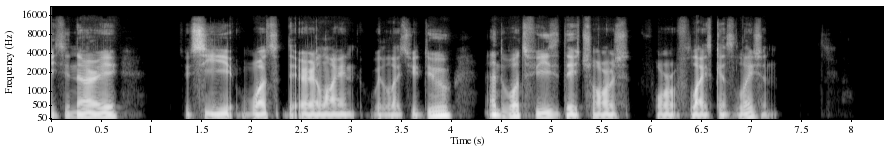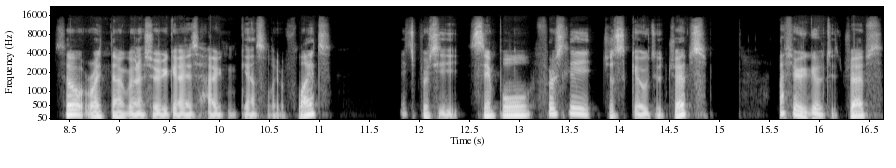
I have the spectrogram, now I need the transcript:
itinerary to see what the airline will let you do and what fees they charge for flight cancellation. So right now I'm going to show you guys how you can cancel your flights. It's pretty simple. Firstly, just go to trips. After you go to trips,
